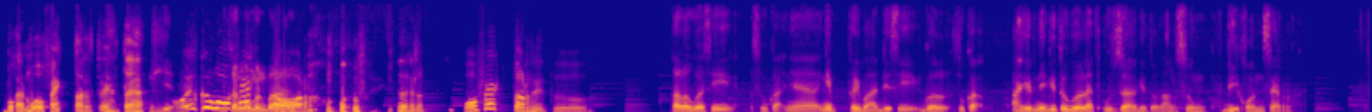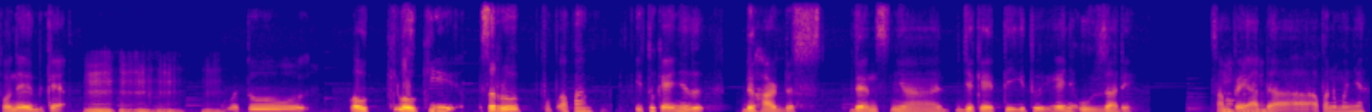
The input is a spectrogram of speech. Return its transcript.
bukan wow factor ternyata Iya. Oh itu wow Bukan momen factor. wow factor itu. Kalau gue sih sukanya ini pribadi sih. Gue suka akhirnya gitu gue liat Uza gitu langsung di konser. Soalnya kayak Hmm, hmm, hmm, hmm, hmm. gue tuh Loki, Loki seru apa itu kayaknya the, the hardest dance-nya JKT gitu kayaknya Uza deh sampai Oke. ada apa namanya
